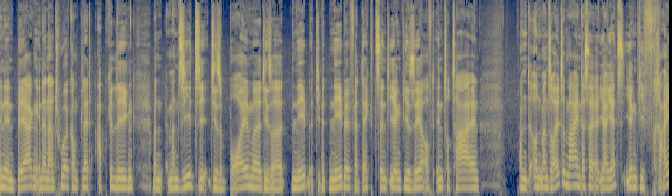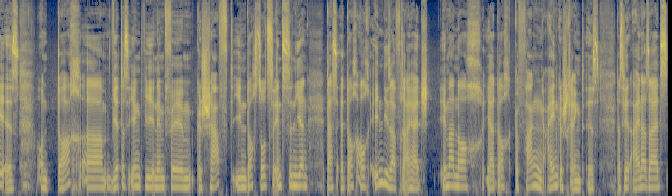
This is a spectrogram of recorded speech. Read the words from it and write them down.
in den Bergen, in der Natur komplett abgelegen. Man, man sieht die, diese Bäume, diese Nebel, die mit Nebel verdeckt sind, irgendwie sehr oft in totalen. Und, und man sollte meinen, dass er ja jetzt irgendwie frei ist. Und doch ähm, wird es irgendwie in dem Film geschafft, ihn doch so zu inszenieren, dass er doch auch in dieser Freiheit immer noch ja doch gefangen, eingeschränkt ist. Das wird einerseits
